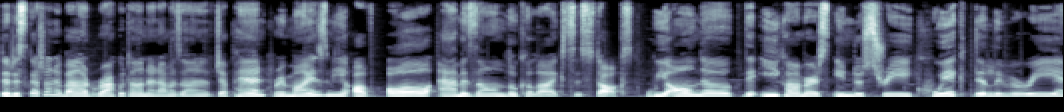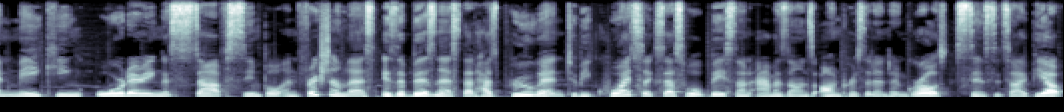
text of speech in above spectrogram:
The discussion about Rakuten and Amazon of Japan reminds me of all Amazon lookalikes stocks. We all know the e-commerce industry, quick delivery and making ordering stuff simple and frictionless is a business that has proven to be quite successful based on Amazon's unprecedented growth since its IPO.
